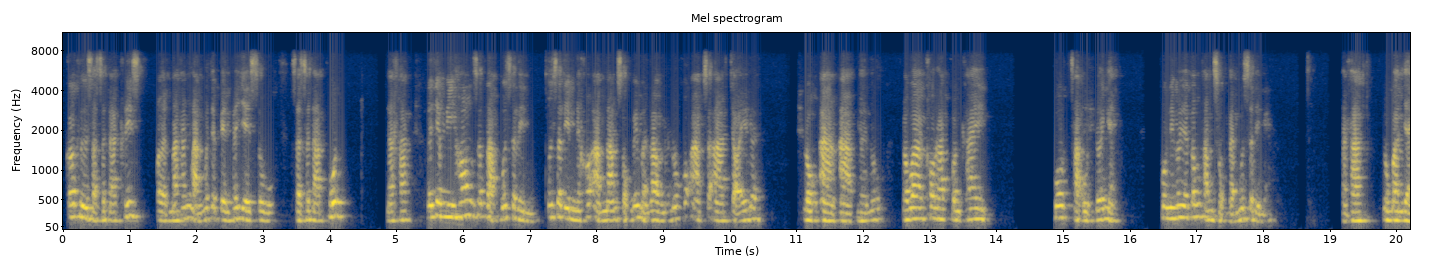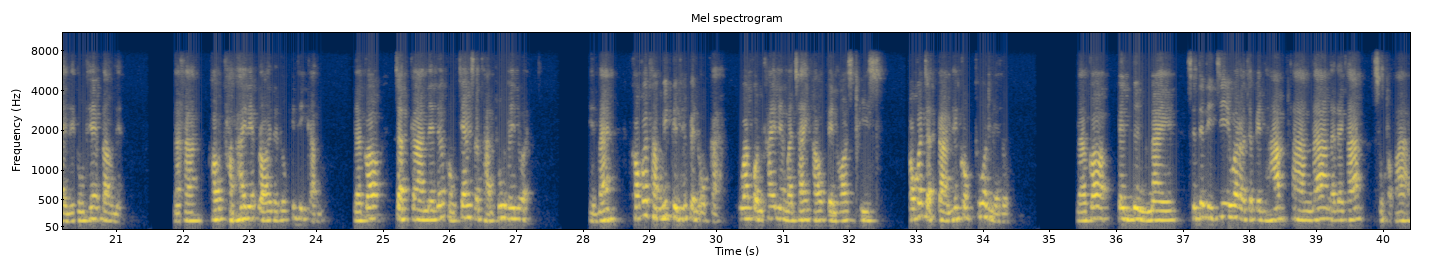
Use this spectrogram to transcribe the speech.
ก็คือศาสนาคริสต์เปิดมาข้างหลังก็จะเป็นพระเยซู ศาสนาพุทธนะคะแล้วยังมีห้องสำหรับมุสลิม มุสลิมเนี่ยเขาอาบน้ำศพไม่เหมือนเรานะลูกเขาอาบสะอาดจ่อยเลยลงอ่างอาบเลยลูกเพราะว่าเขารับคนไข้พวกซาอุดด้วยไง พวกนี้ก็จะต้องทำศพแบบมุสลิมนะคะ โรงพยาบาลใหญ่ในกรุงเทพเราเนี่ยนะคะเขาทำให้เรียบร้อยเลยทุกพิธีกรรม แล้วก็จัดการในเรื่องของแจ้งสถานทูตให้ด้วย เห็นไหมเขาก็ทำวิกฤตให้เป็นโอกาส ว่าคนไข้เนี่ยมาใช้เขาเป็น hospice เขาก็จัดการให้ครบถ้วนเลยลูกแล้วก็เป็นหนึ่งใน strategy ว่าเราจะเป็นฮับทางด้านอะไรคะสุขภาพ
